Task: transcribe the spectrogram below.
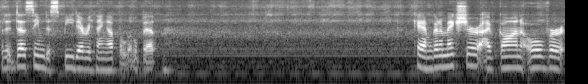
But it does seem to speed everything up a little bit. Okay, I'm going to make sure I've gone over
